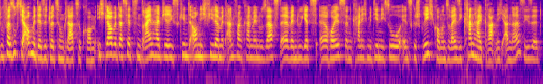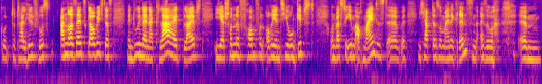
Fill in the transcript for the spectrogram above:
du versuchst ja auch mit der Situation klarzukommen. Ich glaube, dass jetzt ein dreieinhalbjähriges Kind auch nicht viel damit anfangen kann, wenn du sagst, äh, wenn du jetzt äh, heulst, dann kann ich mit dir nicht so ins Gespräch kommen und so weiter. Sie kann halt gerade nicht anders. Sie ist ja total hilflos. Andererseits glaube ich, dass wenn du in deiner Klarheit bleibst, ihr ja schon eine Form von Orientierung gibst. Und was du eben auch meintest, äh, ich habe da so meine Grenzen. Also ähm,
